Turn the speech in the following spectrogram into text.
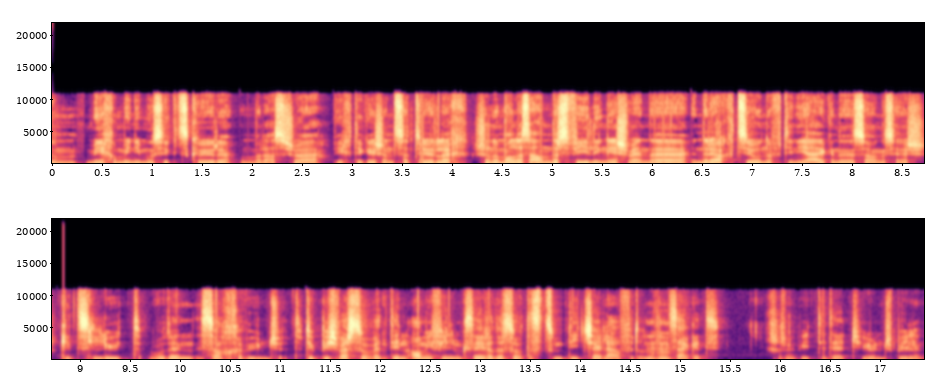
um mich und meine Musik zu hören und mir das schon wichtig ist und es natürlich schon einmal ein anderes Feeling ist, wenn du eine Reaktion auf deine eigenen Songs hast. Gibt es Leute, die dann Sachen wünschen? Typisch, weißt du, so, wenn du einen Ami-Film siehst oder so, dass sie zum DJ laufen und dann sagen, kannst du mir bitte den Türen spielen?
